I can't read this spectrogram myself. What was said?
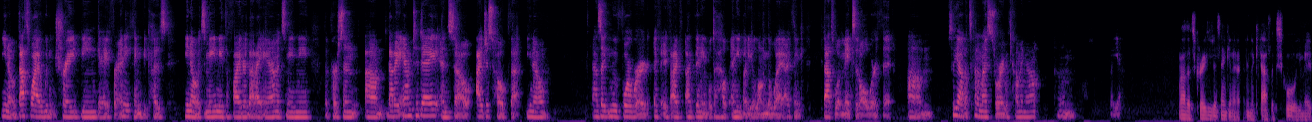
you know, that's why I wouldn't trade being gay for anything because, you know, it's made me the fighter that I am. It's made me the person um, that I am today. And so I just hope that, you know, as I move forward, if, if I've, I've been able to help anybody along the way, I think that's what makes it all worth it. Um, so yeah, that's kind of my story with coming out. Um, but yeah. Wow, that's crazy to think in a in a Catholic school you made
